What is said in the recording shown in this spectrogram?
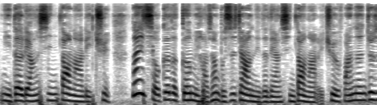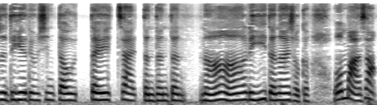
你的良心到哪里去？那一首歌的歌名好像不是叫你的良心到哪里去，反正就是第一良心都得在噔噔噔哪里的那一首歌。我马上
